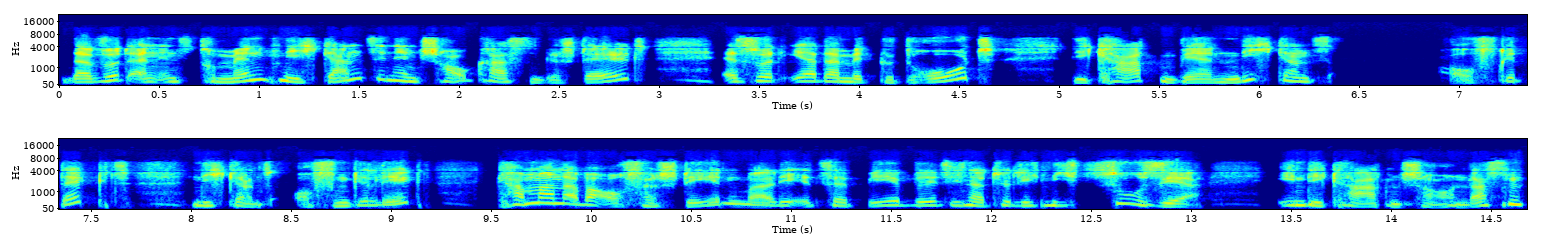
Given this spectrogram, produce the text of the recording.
Da wird ein Instrument nicht ganz in den Schaukasten gestellt. Es wird eher damit gedroht. Die Karten werden nicht ganz aufgedeckt, nicht ganz offengelegt, kann man aber auch verstehen, weil die EZB will sich natürlich nicht zu sehr in die Karten schauen lassen.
